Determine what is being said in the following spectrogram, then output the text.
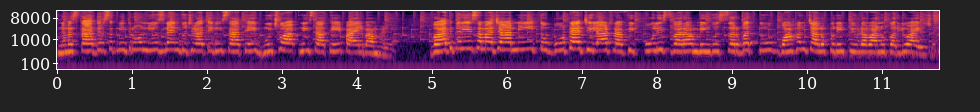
નમસ્કાર દર્શક મિત્રો, ન્યૂઝ નાઇન ગુજરાતીની સાથે હું છું આપની સાથે પાયલ બામણિયા. વાત કરીએ સમાચારની, તો બોટાદ જિલ્લા ટ્રાફિક પોલીસ દ્વારા મેંગો સરબતનું વાહન ચાલકોને પીવડાવવાનું કર્યું આયોજન.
